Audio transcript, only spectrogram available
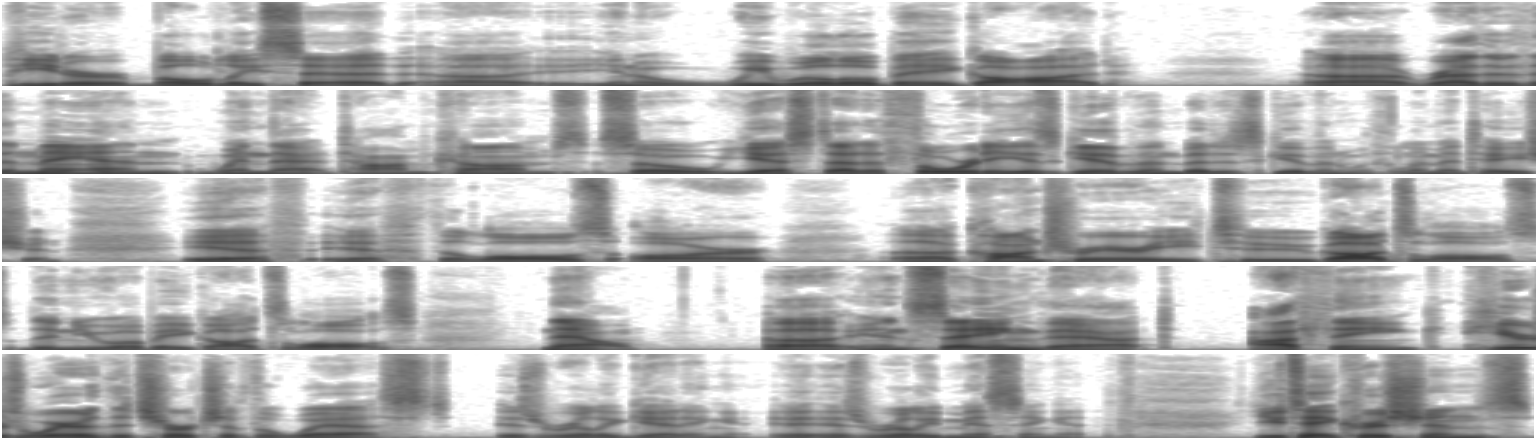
Peter boldly said, uh, you know, we will obey God uh, rather than man when that time comes. So yes, that authority is given, but it's given with limitation. If if the laws are uh, contrary to God's laws, then you obey God's laws. Now, uh, in saying that, I think here's where the Church of the West is really getting it, is really missing it. You take Christians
